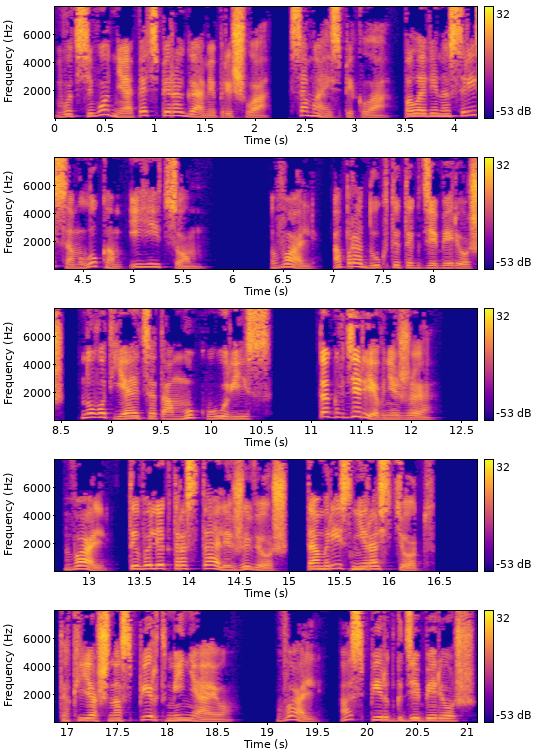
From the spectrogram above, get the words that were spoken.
Вот сегодня опять с пирогами пришла, сама испекла, половина с рисом, луком и яйцом. «Валь, а продукты ты где берешь? Ну вот яйца там, муку, рис». «Так в деревне же». «Валь, ты в электростале живешь, там рис не растет». «Так я ж на спирт меняю». «Валь, «А спирт где берешь?»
